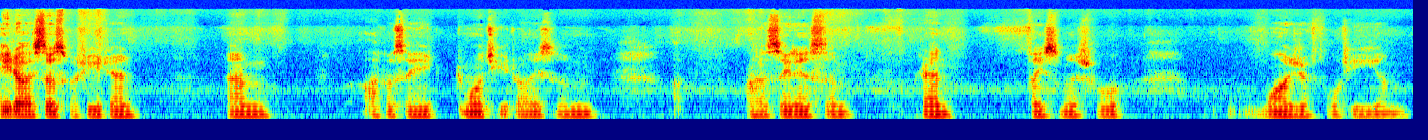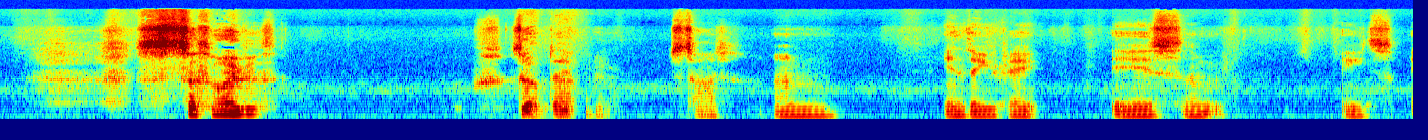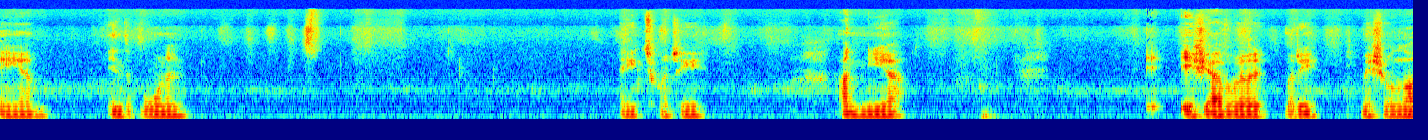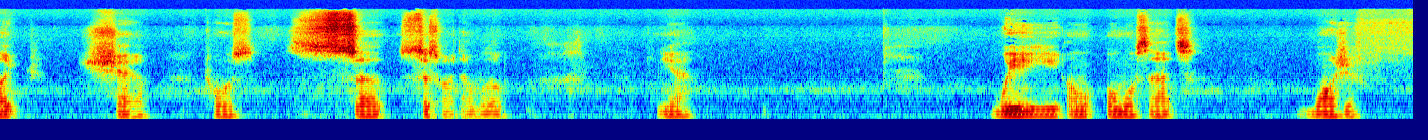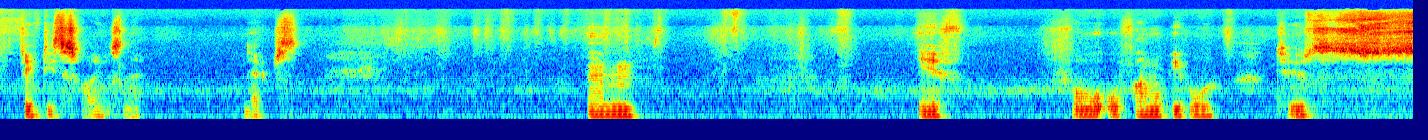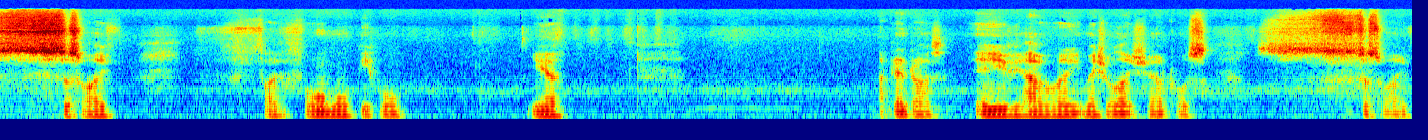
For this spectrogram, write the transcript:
Hey guys, this is you again. Um, I could say morning to you guys. Um, I could say this. Um, again, face much for Warrior Forty. Um, subscribers. So that start. Um, in the UK is um eight a.m in the morning. 8.20 and yeah if you haven't already make sure like share towards subscribe down below. Yeah. We are almost at 150 subscribers now notes. Um, if four or five more people to survive, five or four more people, yeah. I Again guys, if you have already, make sure like, share, of course, subscribe.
